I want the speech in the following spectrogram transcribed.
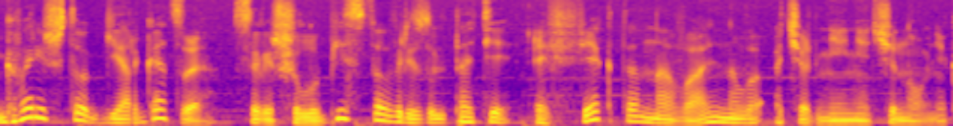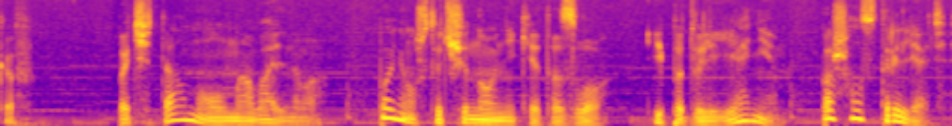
говорит, что Георгадзе совершил убийство в результате эффекта Навального очернения чиновников. Почитал, мол, Навального, понял, что чиновники — это зло, и под влиянием пошел стрелять.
